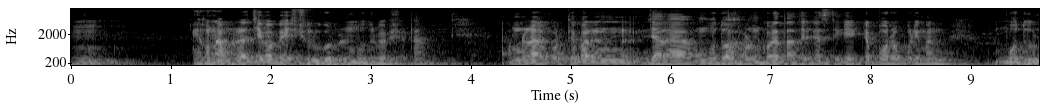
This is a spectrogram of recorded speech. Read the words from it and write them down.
হুম, এখন আপনারা যেভাবে শুরু করবেন মধুর ব্যবসাটা আপনারা করতে পারেন যারা মধু আহরণ করে তাদের কাছ থেকে একটা বড় পরিমাণ মধুর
